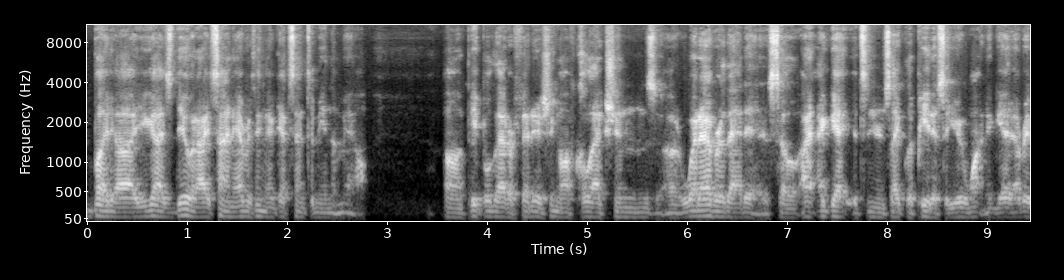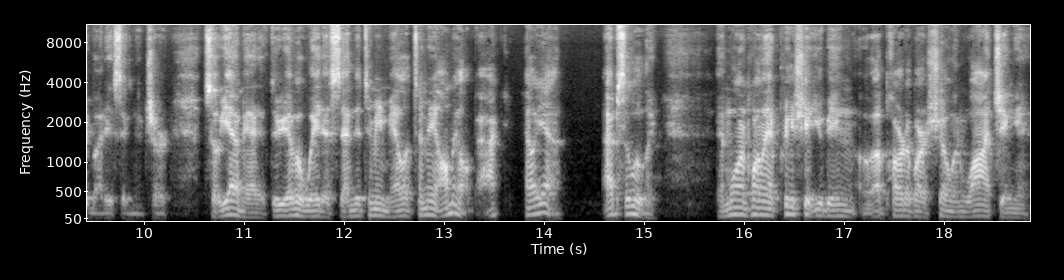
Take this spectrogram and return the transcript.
but uh, you guys do, and I sign everything that gets sent to me in the mail. Uh, people that are finishing off collections or whatever that is. So I, I, get it's in your encyclopedia, so you're wanting to get everybody's signature. So yeah, man, if you have a way to send it to me, mail it to me, I'll mail it back. Hell yeah, absolutely. And more importantly, I appreciate you being a part of our show and watching it,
